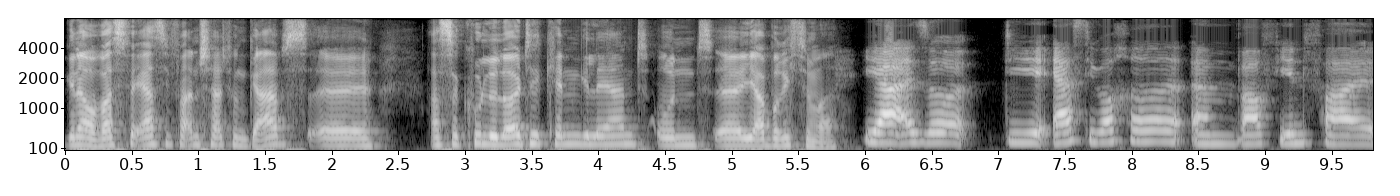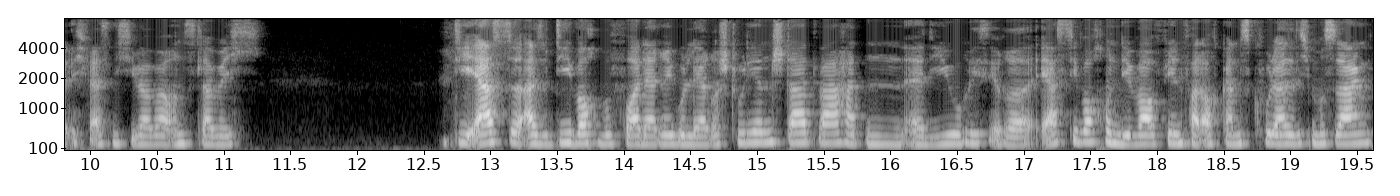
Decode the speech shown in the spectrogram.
genau, was für erste Veranstaltungen gab's? Äh, hast du coole Leute kennengelernt und äh, ja, berichte mal. Ja, also die erste Woche ähm, war auf jeden Fall, ich weiß nicht, die war bei uns, glaube ich, die erste, also die Woche bevor der reguläre Studienstart war, hatten äh, die Juris ihre erste Woche und die war auf jeden Fall auch ganz cool. Also ich muss sagen,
